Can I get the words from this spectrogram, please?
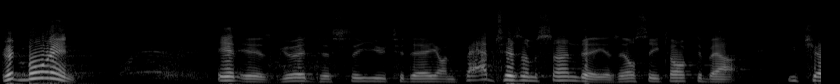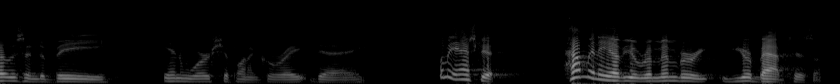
Good morning. It is good to see you today on Baptism Sunday, as LC talked about. You've chosen to be in worship on a great day. Let me ask you, how many of you remember your baptism?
